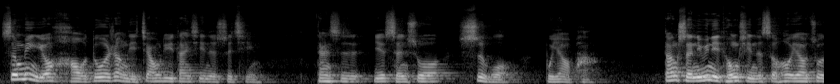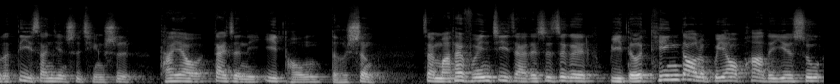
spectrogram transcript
生命有好多让你焦虑担心的事情，但是耶神说是我，不要怕。当神与你同行的时候，要做的第三件事情是，他要带着你一同得胜。在马太福音记载的是，这个彼得听到了不要怕的耶稣，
